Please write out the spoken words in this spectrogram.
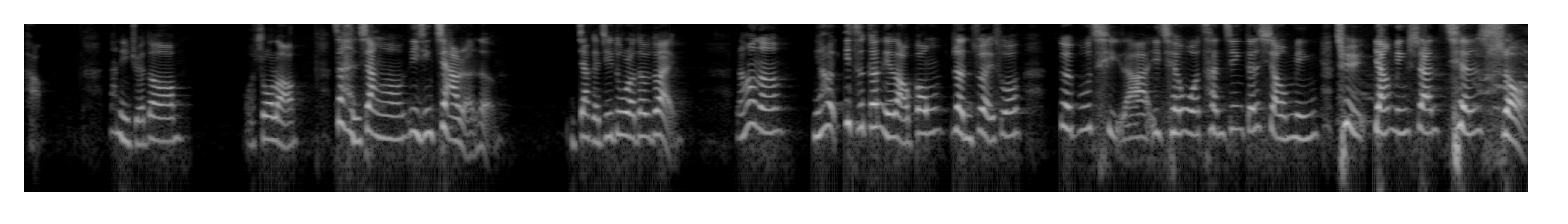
好，那你觉得哦？我说了，这很像哦，你已经嫁人了，你嫁给基督了，对不对？然后呢，你要一直跟你老公认罪，说对不起啦，以前我曾经跟小明去阳明山牵手，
